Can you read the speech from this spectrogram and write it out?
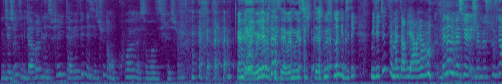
Une question qui me taraude l'esprit. T'avais fait des études en quoi, euh, sans indiscrétion? Rigolé parce que c'est ouais, moi aussi je me souviens que tu disais mes études ça m'a servi à rien. Mais non, mais parce que je me souviens,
